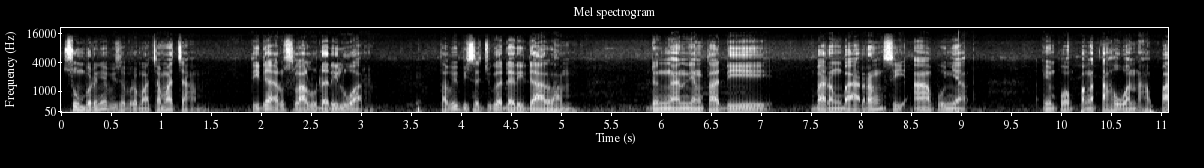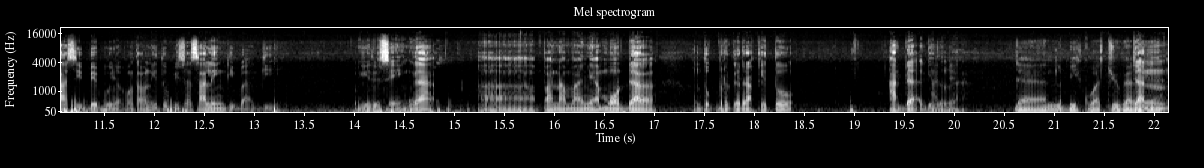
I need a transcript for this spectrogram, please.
sumbernya bisa bermacam-macam, tidak harus selalu dari luar, tapi bisa juga dari dalam. Dengan yang tadi bareng-bareng si A punya info pengetahuan apa, si B punya pengetahuan itu bisa saling dibagi, begitu sehingga eh, apa namanya modal untuk bergerak itu ada gitu Ada. lah dan lebih kuat juga dan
